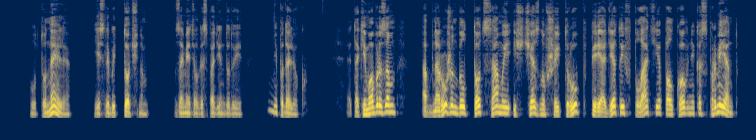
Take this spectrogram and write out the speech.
— У туннеля, если быть точным, — заметил господин Дудуи, — неподалеку. Таким образом, обнаружен был тот самый исчезнувший труп, переодетый в платье полковника Спармиенту.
